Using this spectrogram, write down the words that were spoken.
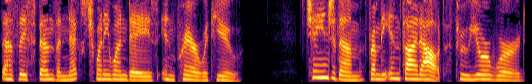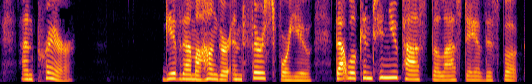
as they spend the next 21 days in prayer with you. Change them from the inside out through your word and prayer. Give them a hunger and thirst for you that will continue past the last day of this book.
